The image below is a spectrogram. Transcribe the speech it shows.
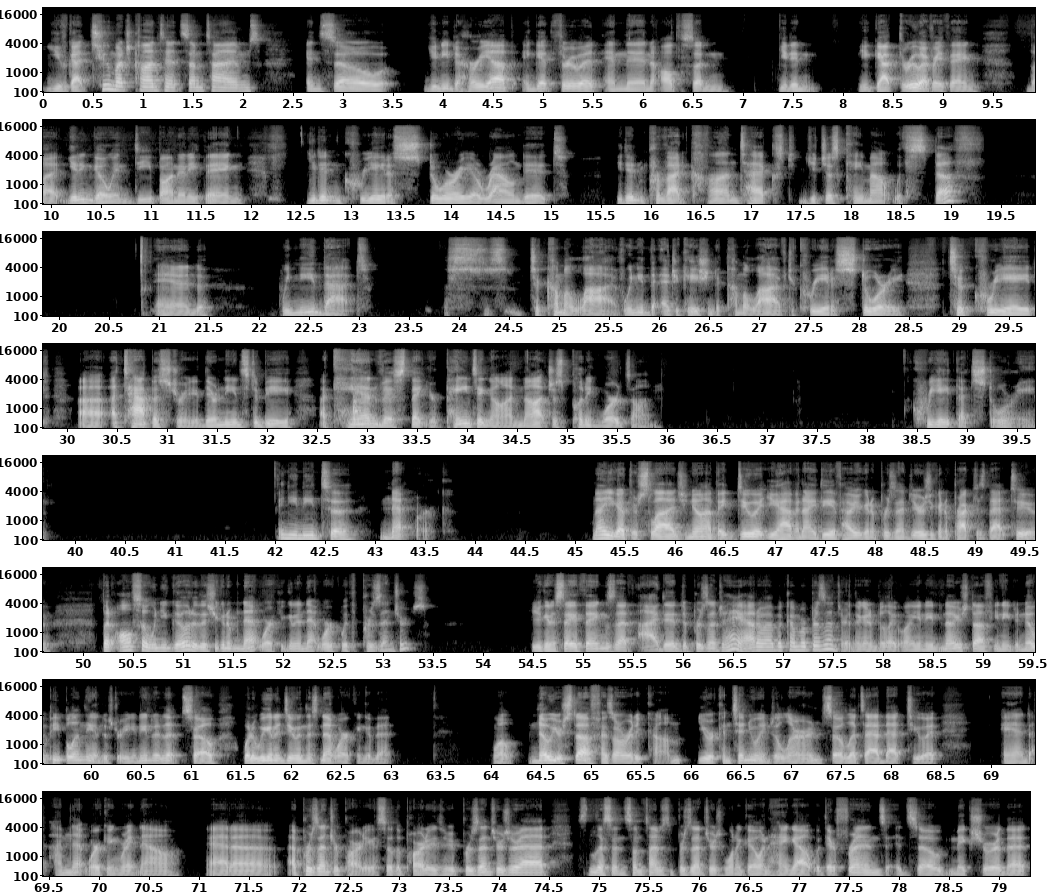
you've got too much content sometimes, and so you need to hurry up and get through it. And then all of a sudden, you didn't. You got through everything, but you didn't go in deep on anything. You didn't create a story around it. You didn't provide context. You just came out with stuff. And we need that to come alive. We need the education to come alive, to create a story, to create uh, a tapestry. There needs to be a canvas that you're painting on, not just putting words on. Create that story. And you need to network. Now you got their slides, you know how they do it, you have an idea of how you're going to present yours, you're going to practice that too. But also, when you go to this, you're going to network. You're going to network with presenters. You're going to say things that I did to present. Hey, how do I become a presenter? And they're going to be like, well, you need to know your stuff. You need to know people in the industry. You need to. know- So, what are we going to do in this networking event? Well, know your stuff has already come. You are continuing to learn. So, let's add that to it. And I'm networking right now at a, a presenter party. So, the parties where presenters are at, listen, sometimes the presenters want to go and hang out with their friends. And so, make sure that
